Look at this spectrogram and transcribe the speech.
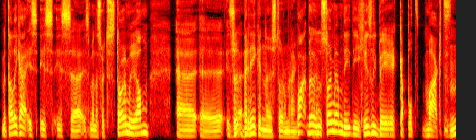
Metallica is, is, is, eh, is met een soort stormram. eh, eh, is, berekende stormrang. maar een stormram die, die grizzlyberen kapot maakt. Mhm.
